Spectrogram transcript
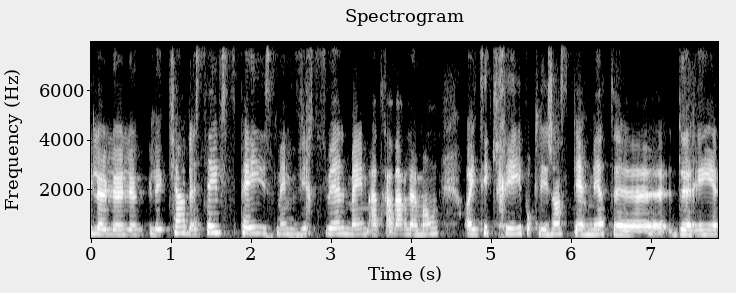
le, le, le, cadre, le safe space, même virtuel, même à travers le monde, a été créé pour que les gens se permettent euh, de rire.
